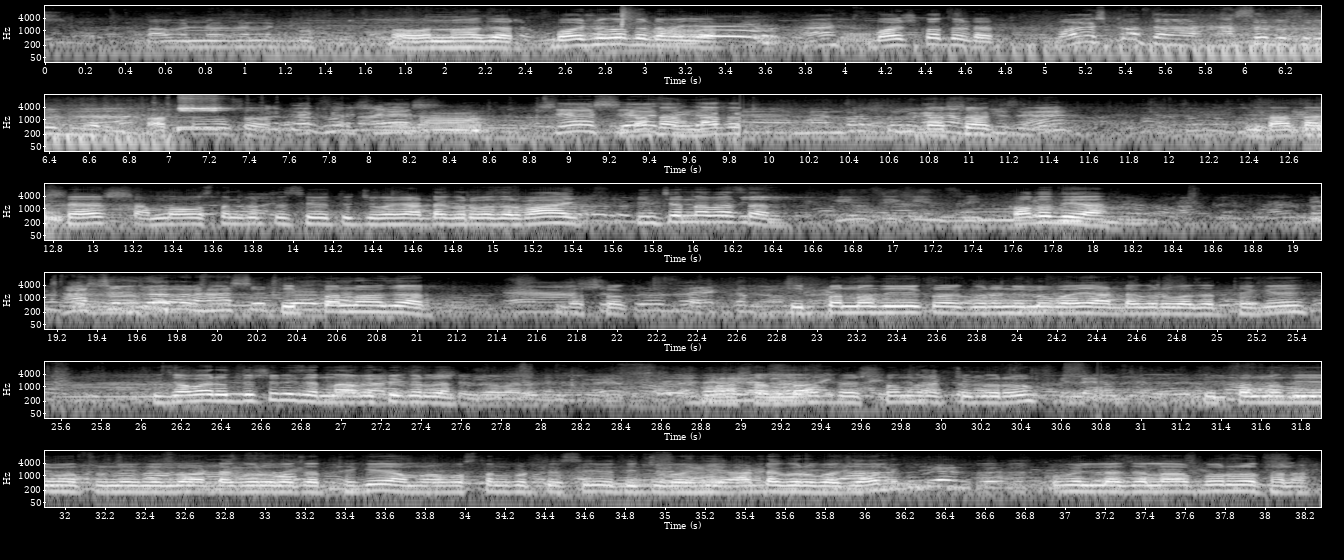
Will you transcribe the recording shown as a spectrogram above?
বাউন্ন হাজার লাগবো। বাউন্ন হাজার। বয়স কতটা ভাইয়া? হ্যাঁ? বয়স কতটার? বয়স কত? বছর আটশো বছর। শেষ শেষ শেষ দাদা দাদা। দর্শক দাতা শেষ। আমরা অবস্থান করতেছি ঐতিহ্যবাহী আড্ডা গরু বাজার। ভাই কিনছেন না বেছেন কত দিয়া? তিপ্পান্ন হাজার। দর্শক তিপ্পান্ন দিয়ে ক্রয় করে নিল ভাই আড্ডা গরু বাজার থেকে। জবার উদ্দেশ্যে নিয়েছেন না, বিক্রি করবেন? মাসাল্লাহ বেশ সুন্দর একটি গরু। তিপ্পান্ন দিয়ে মাত্র নিয়ে নিল আড্ডা গরু বাজার থেকে। আমরা অবস্থান করতেছি ঐতিহ্যবাহী আড্ডা গরু বাজার, কুমিল্লা জেলা বরুড়া থানা।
